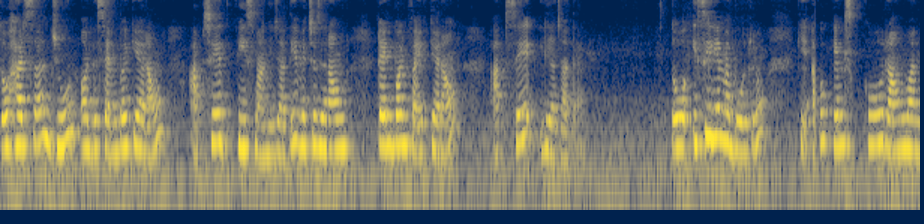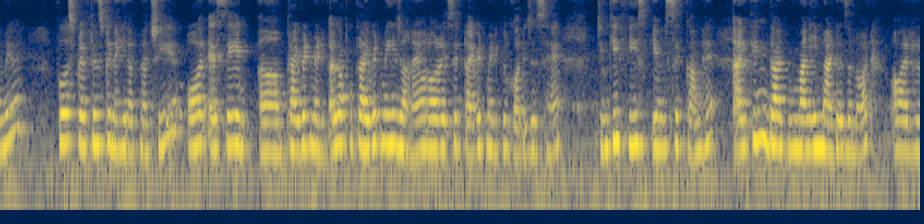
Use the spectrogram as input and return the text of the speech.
तो हर साल जून और दिसंबर के अराउंड आपसे फ़ीस मांगी जाती है which is around ten point five के अराउंड आपसे लिया जाता है। तो इसीलिए मैं बोल रही हूँ कि आपको किम्स को राउंड वन में फ़र्स्ट प्रेफरेंस पे नहीं रखना चाहिए और ऐसे प्राइवेट मेडिकल अगर आपको प्राइवेट में ही जाना है और और ऐसे प्राइवेट मेडिकल कॉलेजेस हैं, जिनकी फ़ीस किम्स से कम है I think that money matters a lot और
